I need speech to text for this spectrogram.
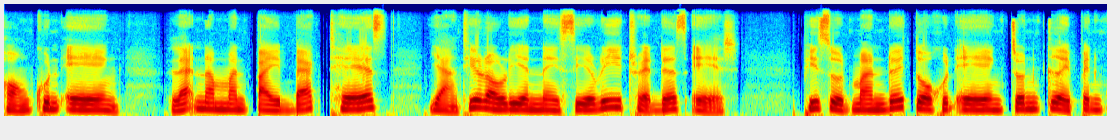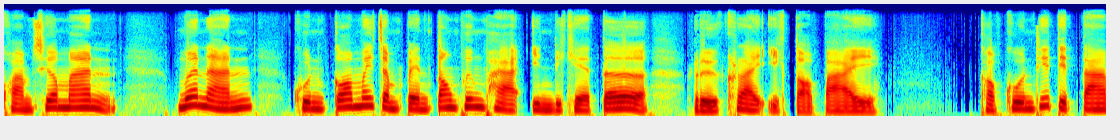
ของคุณเอง และนำมันไป back test อย่างที่เราเรียนในซีรีส์ Traders Edge พิสูจน์มันด้วยตัวคุณเองจนเกิดเป็นความเชื่อมั่น เมื่อนั้น คุณก็ไม่จำเป็นต้องพึ่งพาอินดิเคเตอร์หรือใครอีกต่อไป ขอบคุณที่ติดตาม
